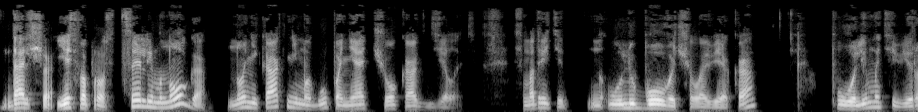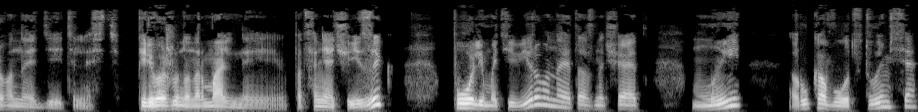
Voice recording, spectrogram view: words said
Дальше есть вопрос. Целей много, но никак не могу понять, что как делать. Смотрите, у любого человека полимотивированная деятельность. Перевожу на нормальный пацанячий язык. Полимотивированная это означает, мы руководствуемся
